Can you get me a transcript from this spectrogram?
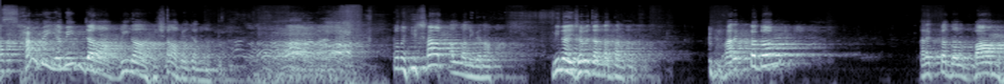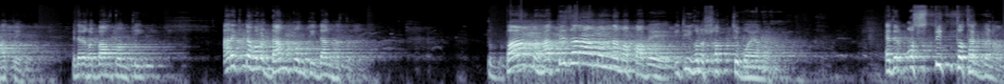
আসহাবে যারা বিনা হিসাবে জান্নাতি। কোন হিসাব আল্লাহ নিবে না। বিনা হিসাবে জান্নাত দান করবে। আরেকটা দল আরেকটা দল বাম হাতে। এটা হয় বামপন্থী। আরেকটা হলো ডানপন্থী, ডান হাতে। তো বাম হাতে যারা আমল নামা পাবে, এটি হলো সবচেয়ে ভয়ানক। এদের অস্তিত্ব থাকবে না।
